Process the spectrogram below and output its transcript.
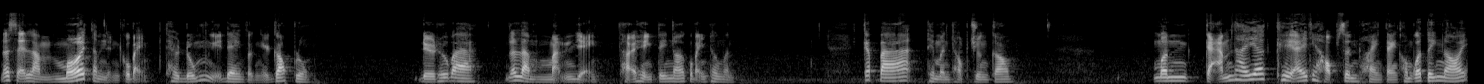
Nó sẽ làm mới tầm nhìn của bạn theo đúng nghĩa đen và nghĩa gốc luôn. Điều thứ ba, đó là mạnh dạn thể hiện tiếng nói của bản thân mình. Cấp 3 thì mình học trường công. Mình cảm thấy á, khi ấy thì học sinh hoàn toàn không có tiếng nói,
